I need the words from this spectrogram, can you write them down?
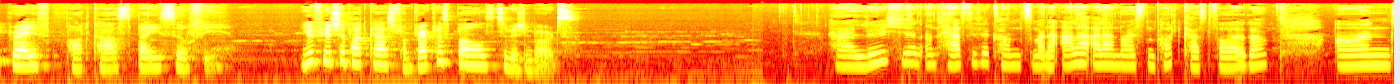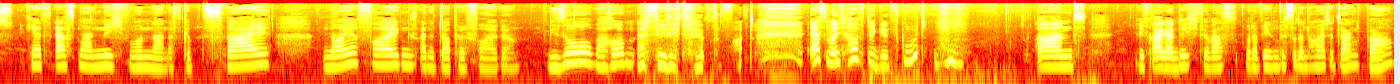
Brave podcast by Sophie. Your future podcast from breakfast bowls to vision boards. Hallöchen und herzlich willkommen zu meiner aller, allerneuesten Podcast-Folge. Und jetzt erstmal nicht wundern, es gibt zwei neue Folgen, es ist eine Doppelfolge. Wieso, warum, erzähle ich dir jetzt sofort. Erstmal, ich hoffe, dir geht's gut. Und die Frage an dich, für was oder wen bist du denn heute dankbar?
